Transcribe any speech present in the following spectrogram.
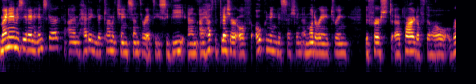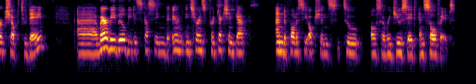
My name is Irene Heemskerk. I'm heading the Climate Change Center at the ECB, and I have the pleasure of opening this session and moderating the first uh, part of the whole workshop today, uh, where we will be discussing the insurance protection gap and the policy options to also reduce it and solve it.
